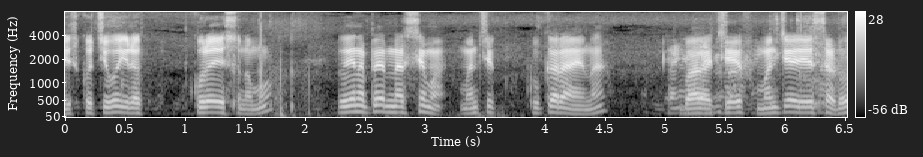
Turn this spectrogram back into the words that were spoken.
తీసుకొచ్చి ఇక్కడ కూర చేస్తున్నాము. ఈయన పేరు నరసింహ. మంచి కుక్కర్ ఆయన బాగా చేఫ్ మంచిగా చేస్తాడు.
